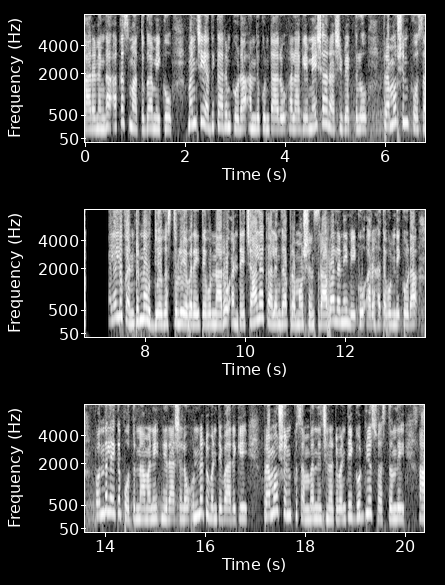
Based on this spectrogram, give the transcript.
కారణంగా అకస్మాత్తుగా మీకు మంచి అధికారం కూడా అందుకుంటారు. అలాగే మేషరాశి వ్యక్తులు ప్రమోషన్ కోసం కలలు కంటున్న ఉద్యోగస్తులు ఎవరైతే ఉన్నారో అంటే చాలా కాలంగా ప్రమోషన్స్ రావాలని మీకు అర్హత ఉండి కూడా పొందలేకపోతున్నామని నిరాశలో ఉన్నటువంటి వారికి ప్రమోషన్కు సంబంధించినటువంటి గుడ్ న్యూస్ వస్తుంది. ఆ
